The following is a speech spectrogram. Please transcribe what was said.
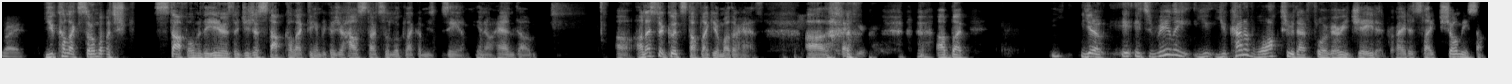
Right. You collect so much stuff over the years that you just stop collecting it because your house starts to look like a museum, you know, and um, uh, unless they're good stuff like your mother has. Uh, you. uh, but you know, it, it's really you. You kind of walk through that floor very jaded, right? It's like show me something,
